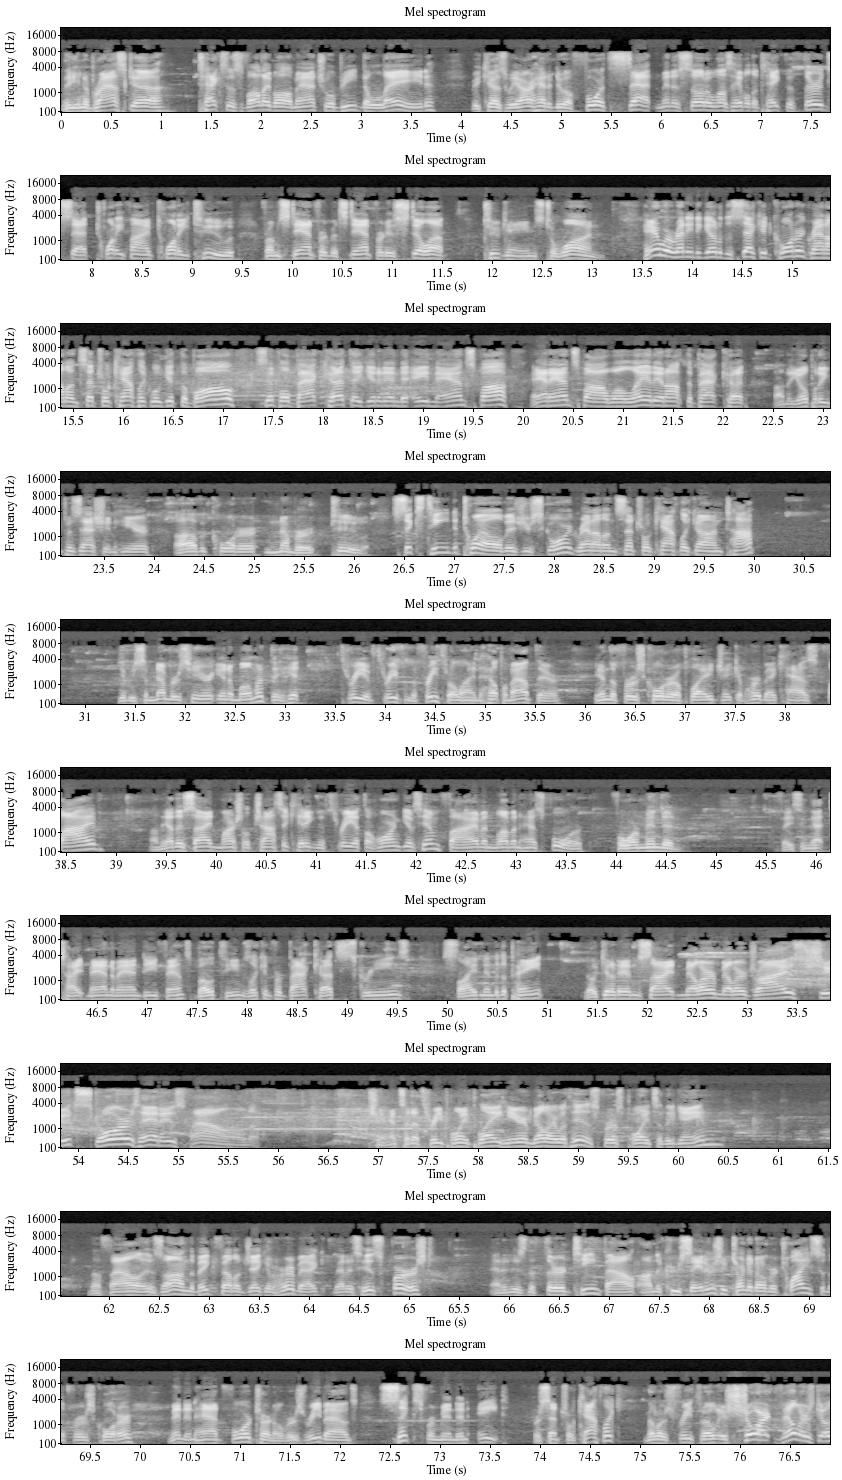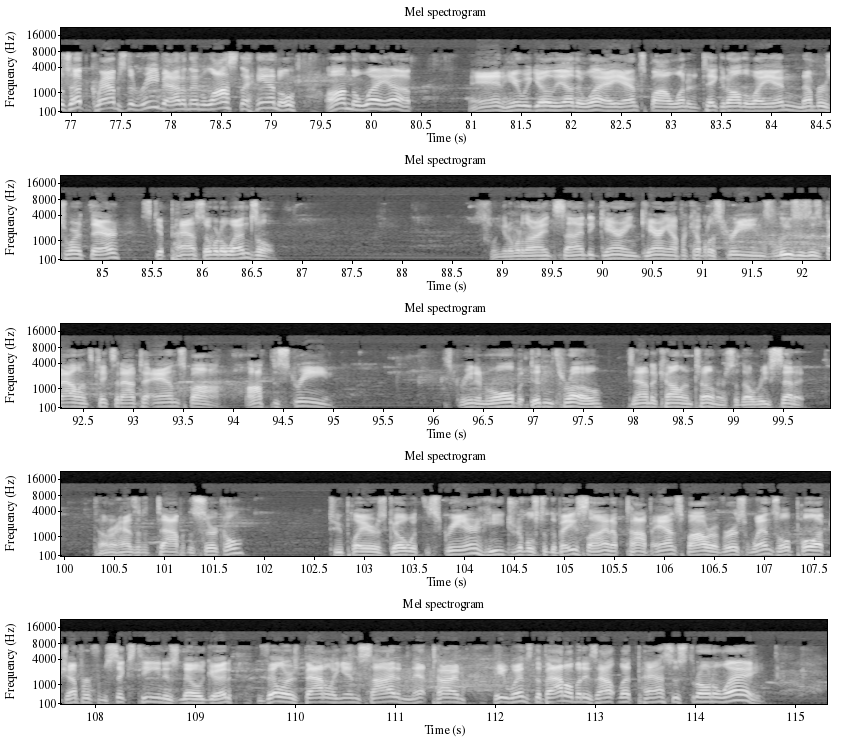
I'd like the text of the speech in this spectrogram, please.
The Nebraska Texas volleyball match will be delayed because we are headed to a fourth set. Minnesota was able to take the third set 25 22 from Stanford, but Stanford is still up two games to one. Here we're ready to go to the second quarter. Grand Island Central Catholic will get the ball. Simple back cut. They get it into Aiden Anspaugh, and Anspaugh will lay it in off the back cut on the opening possession here of quarter number two. 16 to 12 is your score. Grand Island Central Catholic on top. Give you some numbers here in a moment. They hit three of three from the free throw line to help them out there in the first quarter of play. Jacob Herbeck has five. On the other side, Marshall Chosick hitting the three at the horn gives him five, and Lovin has four for Minden. Facing that tight man to man defense, both teams looking for back cuts, screens, sliding into the paint. They'll get it inside Miller. Miller drives, shoots, scores, and is fouled. Chance at a three point play here. Miller with his first points of the game. The foul is on the big fellow, Jacob Herbeck. That is his first. And it is the third team foul on the Crusaders, who turned it over twice in the first quarter. Minden had four turnovers, rebounds, six for Minden, eight for Central Catholic. Miller's free throw is short. Villers goes up, grabs the rebound, and then lost the handle on the way up. And here we go the other way. Anspaugh wanted to take it all the way in. Numbers weren't there. Skip pass over to Wenzel. Swing it over to the right side to Gehring. Gehring off a couple of screens, loses his balance, kicks it out to Anspaugh. Off the screen. Screen and roll, but didn't throw. Down to Colin Toner, so they'll reset it. Toner has it at the top of the circle. Two players go with the screener. He dribbles to the baseline. Up top, Anspaugh. Reverse Wenzel. Pull up jumper from 16 is no good. Villers battling inside, and that time he wins the battle, but his outlet pass is thrown away.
